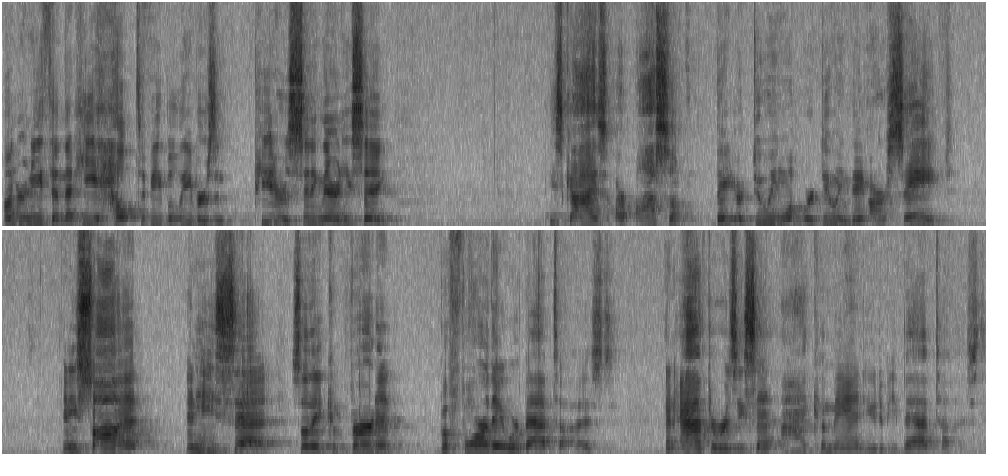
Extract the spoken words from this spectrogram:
underneath him that he helped to be believers. And Peter is sitting there and he's saying, These guys are awesome. They are doing what we're doing, they are saved. And he saw it and he said, So they converted before they were baptized. And afterwards, he said, I command you to be baptized.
